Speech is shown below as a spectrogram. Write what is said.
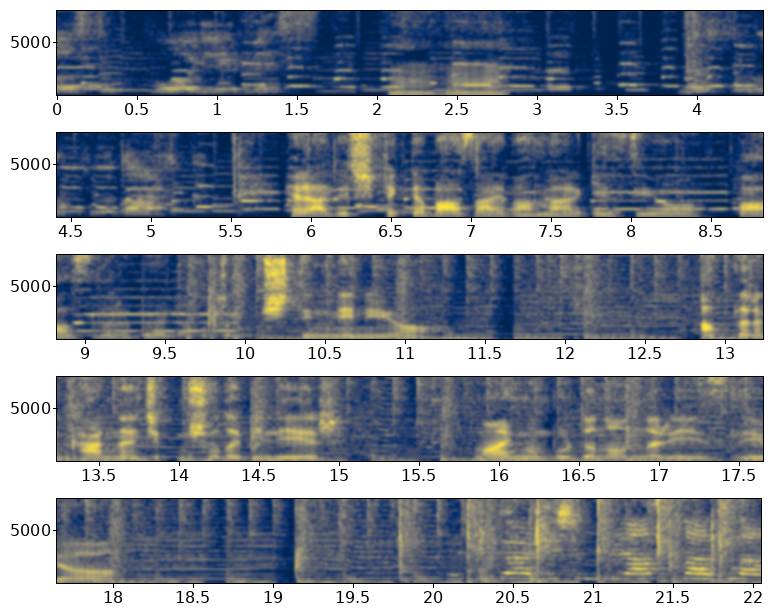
basıp böyle biz. Hı hı. Nasıl atıyordu artık? Herhalde çiftlikte bazı hayvanlar geziyor. Bazıları böyle oturmuş dinleniyor. Atların karnı acıkmış olabilir. Maymun buradan onları izliyor. Biraz saklanmaç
